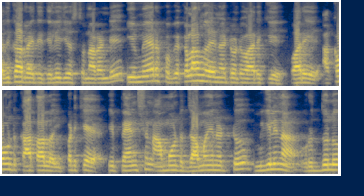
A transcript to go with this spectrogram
అధికారులు అయితే తెలియజేస్తున్నారండి. ఈ మేరకు వికలాంగులైనటువంటి వారికి వారి అకౌంట్ ఖాతాలో ఇప్పటికే ఈ పెన్షన్ అమౌంట్ జమ అయినట్టు మిగిలిన వృద్ధులు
